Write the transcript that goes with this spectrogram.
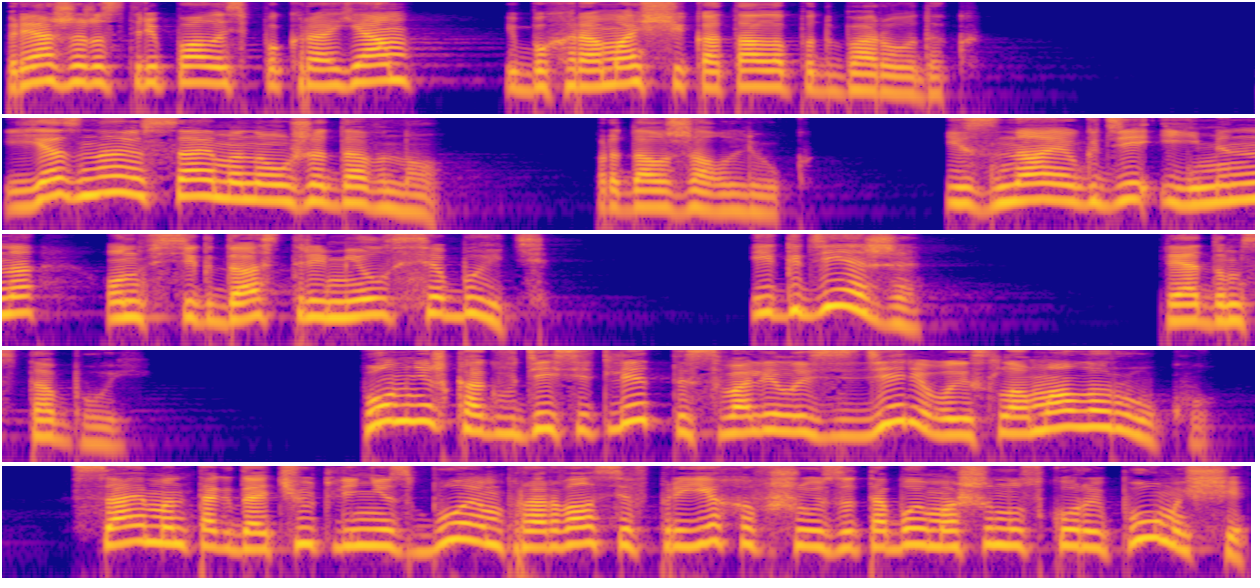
Пряжа растрепалась по краям, и бахрома щекотала подбородок. «Я знаю Саймона уже давно», — продолжал Люк. «И знаю, где именно он всегда стремился быть». «И где же?» «Рядом с тобой. Помнишь, как в 10 лет ты свалилась с дерева и сломала руку? Саймон тогда чуть ли не с боем прорвался в приехавшую за тобой машину скорой помощи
